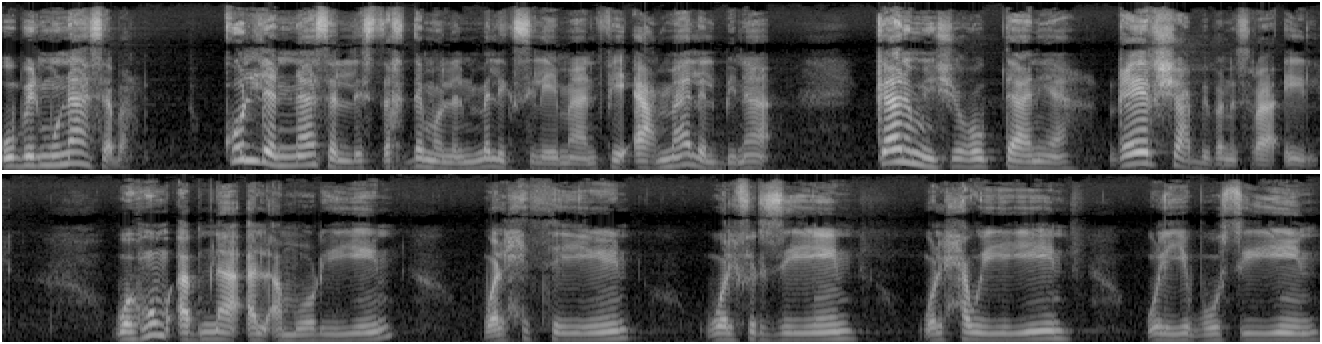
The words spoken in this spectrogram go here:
وبالمناسبة كل الناس اللي استخدموا للملك سليمان في أعمال البناء كانوا من شعوب تانية غير شعب بني إسرائيل. وهم أبناء الأموريين والحثيين والفرزيين والحويين واليبوسيين.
